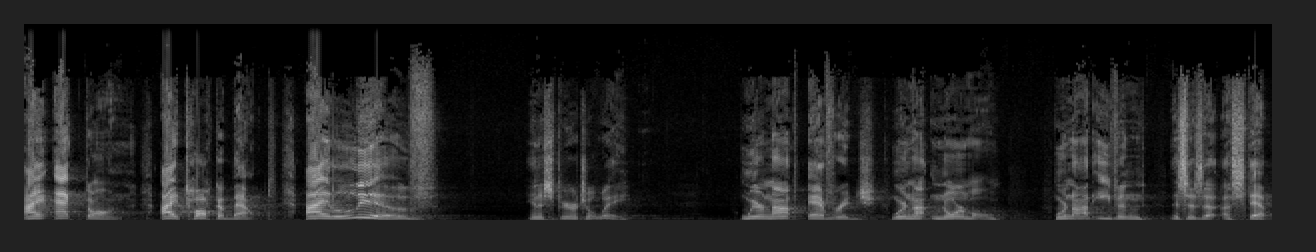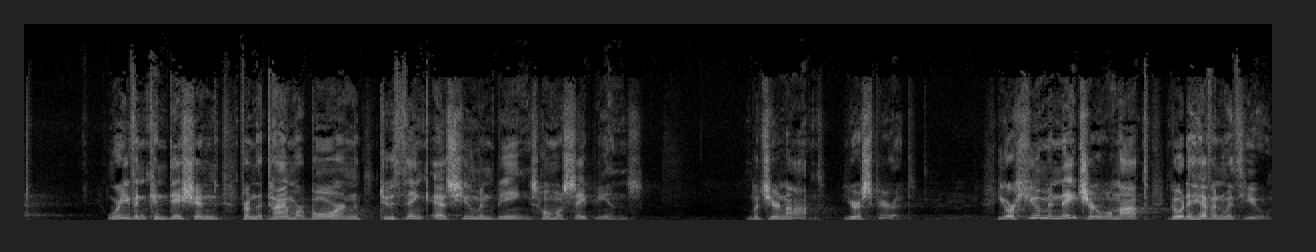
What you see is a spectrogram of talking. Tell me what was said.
I act on, I talk about, I live in a spiritual way. We're not average, we're not normal, we're not even, this is a, a step. We're even conditioned from the time we're born to think as human beings, Homo sapiens. But you're not. You're a spirit. Your human nature will not go to heaven with you,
